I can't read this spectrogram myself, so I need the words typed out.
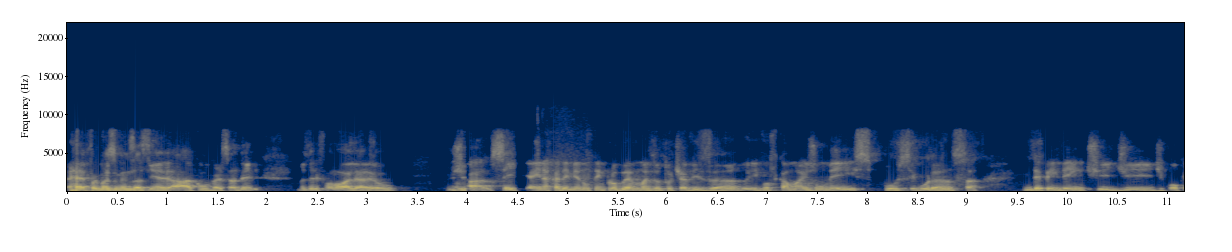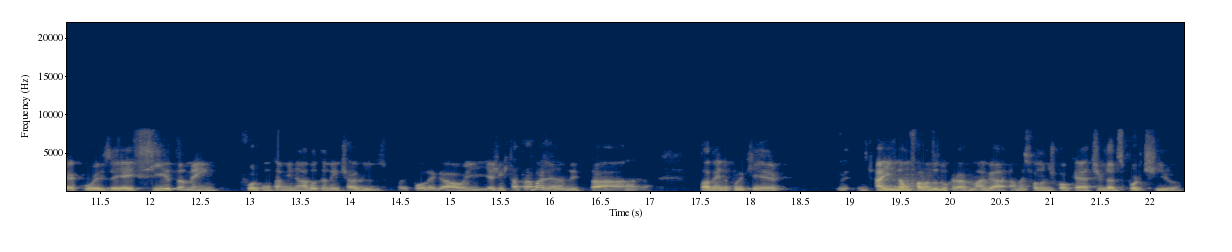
é, é, foi mais ou menos assim a, a, conversa dele. Mas ele falou: Olha, eu já sei que aí na academia não tem problema, mas eu tô te avisando e vou ficar mais um mês por segurança, independente de, de qualquer coisa. E aí, se eu também for contaminado, eu também te aviso. Eu falei, pô, legal. E, e a gente tá trabalhando e tá, tá vendo, porque aí não falando do Krav Maga, tá? Mas falando de qualquer atividade esportiva.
